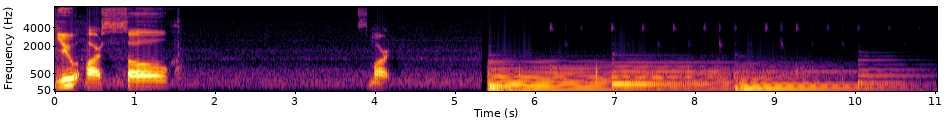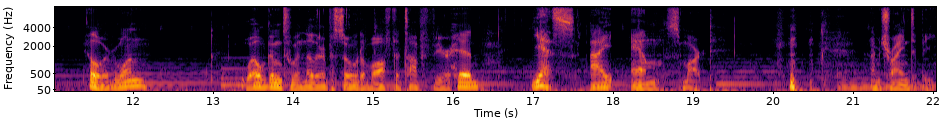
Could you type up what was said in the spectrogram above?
You are so smart. Hello, everyone. Welcome to another episode of Off the Top of Your Head. Yes, I am smart. I'm trying to be.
